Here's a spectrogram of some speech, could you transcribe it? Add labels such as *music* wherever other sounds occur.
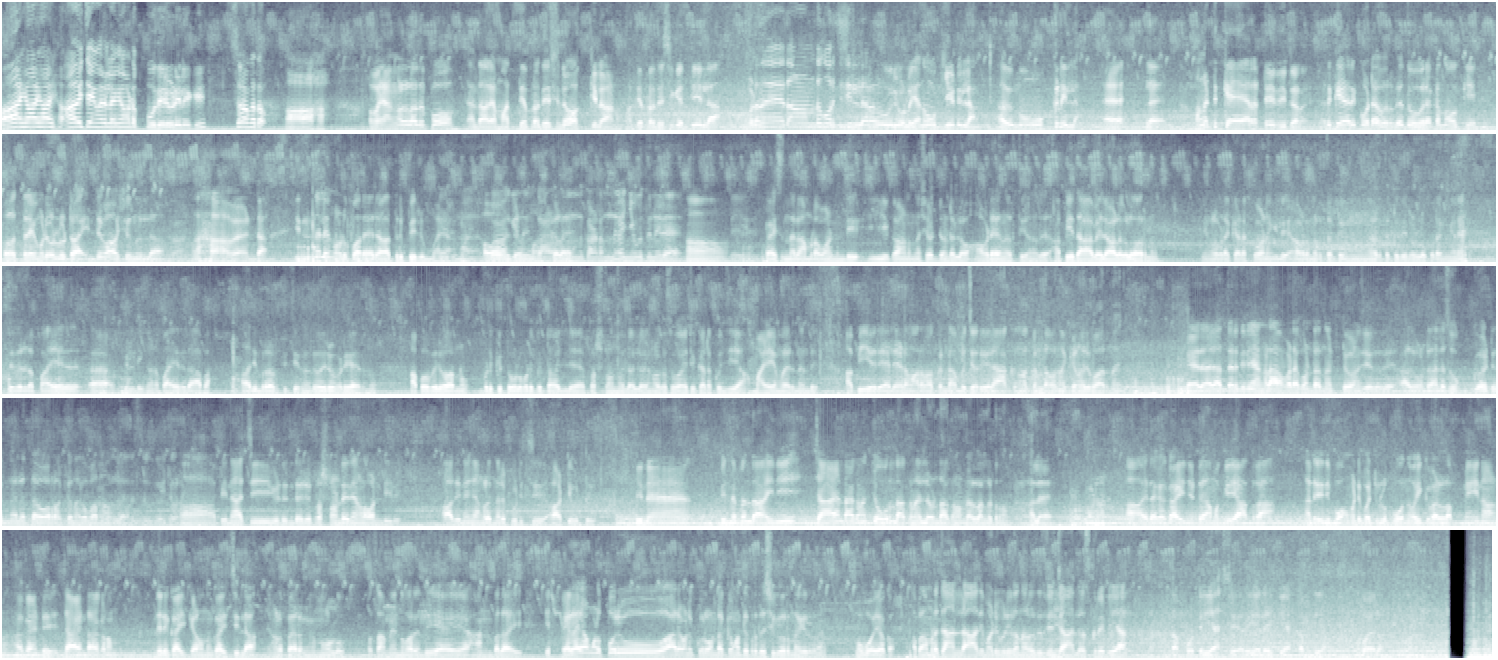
Hi hi hi. ചെങ്ങരല്ലേ നമ്മുടെ പുതിയ വീടിലേക്ക് സ്വാഗതം. ആഹാ. അപ്പോൾ ഞങ്ങളുള്ളത് ഇപ്പോൾ എന്താ പറയുക മധ്യപ്രദേശിന്റെ വക്കിലാണ്. മധ്യപ്രദേശിക്ക് എത്തിയില്ല. ഇവിടുന്ന് ഏതാണ്ട് കുറച്ച് ചില്ലറ ദൂരമുള്ളൂ ഞാൻ നോക്കിയിട്ടില്ല. അത് നോക്കണില്ല. ഏ അല്ലേ? അങ്ങോട്ട് കയറട്ടെ എഴുതിയിട്ടാണ്. അത് കയറിക്കോട്ടെ വെറുതെ ദൂരമൊക്കെ നോക്കി ഇത്രയും കൂടി ഉള്ളൂട്ടോ. അതിന്റെ ആവശ്യമൊന്നുമില്ല. ആ വേണ്ട. ഇന്നലെ ഇങ്ങോട്ട് പറയാ രാത്രി പെരും മഴ. മക്കളെ. ആ. ഇന്നലെ നമ്മുടെ വണ്ടി ഈ കാണുന്ന ഷെഡ് ഉണ്ടല്ലോ അവിടെയാണ് നിർത്തിയിരുന്നത്. അപ്പോൾ ഈ ദാബയിലെ ആളുകൾ പറഞ്ഞു നിങ്ങളിവിടെ കിടക്കുവാണെങ്കിൽ അവിടെ നിർത്തിട്ട് നിർത്തിട്ട് എടുത്തിട്ട് ഇതിന്റെ ഉള്ളിൽ കൂടെ ഇങ്ങനെ ഇവരുടെ പയർ ബിൽഡിംഗ് ആണ്. പയർ ദാബ ആദ്യം പ്രവർത്തിച്ചിരുന്നത് ഇവർ ഇവിടെയായിരുന്നു. അപ്പോൾ ഇവർ പറഞ്ഞു ഇവിടെ കിട്ടുള്ളൂ ഇവിടെ കിട്ടാൻ വലിയ പ്രശ്നമൊന്നുമില്ലല്ലോ. ഞങ്ങൾക്ക് സുഖമായിട്ട് കിടക്കും ചെയ്യാം. മഴയും വരുന്നുണ്ട്. അപ്പോൾ ഈ ഒരു ഇലയുടെ മറവൊക്കെ ഉണ്ടാകുമ്പോൾ ചെറിയൊരു ആക്കങ്ങളൊക്കെ ഉണ്ടാവും എന്നൊക്കെയാണ് അവർ പറഞ്ഞത്. ഏതായാലും അത്തരത്തിൽ ഞങ്ങൾ അവിടെ കൊണ്ടുവന്ന് ഇട്ടുകയാണ് ചെയ്തത്. അതുകൊണ്ട് നല്ല സുഖമായിട്ട് ഇന്നലത്തെ ഉറക്കെന്നൊക്കെ പറഞ്ഞല്ലേ ആ പിന്നെ ആ ചീവിടിന്റെ ഒരു പ്രശ്നം ഉണ്ടായിരുന്നു ഞങ്ങളെ വണ്ടിയിൽ. അതിനെ ഞങ്ങൾ ഇന്നലെ പിടിച്ച് ആട്ടി വിട്ട്. പിന്നെ പിന്നെ ഇപ്പം എന്താ ഇനി ചായ ഉണ്ടാക്കണം ചോറുണ്ടാക്കണം എല്ലാം ഉണ്ടാക്കണം വെള്ളം കിട്ടണം അല്ലേ? ആ ഇതൊക്കെ കഴിഞ്ഞിട്ട് നമുക്ക് യാത്ര നല്ല രീതിയിൽ പോകാൻ വേണ്ടി പറ്റുള്ളൂ. പോകുന്ന വഴിക്ക് വെള്ളം മെയിനാണ് അത് കഴിഞ്ഞിട്ട് ചായ ഉണ്ടാക്കണം. എന്തെങ്കിലും കഴിക്കണം ഒന്നും കഴിച്ചില്ല. ഞങ്ങളിപ്പോൾ ഇറങ്ങുന്നുള്ളൂ. അപ്പോൾ സമയം എന്ന് പറയുന്നത് ഏഴ് അൻപതായി. ഏതായാലും നമ്മളിപ്പോൾ ഒരു അരമണിക്കൂർ കൊണ്ടൊക്കെ മധ്യപ്രദേശ് കയറുന്ന കരുതുന്നത് നമുക്ക് പോയി നോക്കാം. അപ്പോൾ നമ്മുടെ ചാനൽ ആദ്യമായിട്ട് വീഡിയോ കാണുന്നത് തീർച്ചയായും ചാനൽ സബ്സ്ക്രൈബ് ചെയ്യുക സപ്പോർട്ട് ചെയ്യുക ഷെയർ ചെയ്യുക ലൈക്ക് ചെയ്യുക കമന്റ് ചെയ്യുക പോയാലോ?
